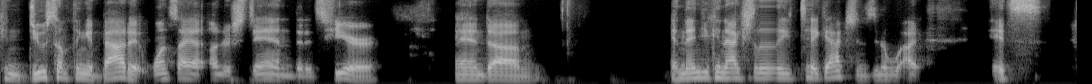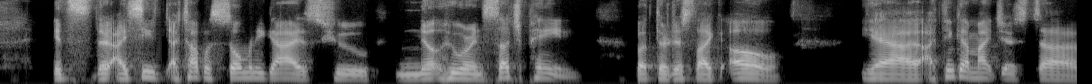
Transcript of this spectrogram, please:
can do something about it once I understand that it's here, and um, and then you can actually take actions. You know, I, it's it's there. I see. I talk with so many guys who know who are in such pain, but they're just like, oh, yeah, I think I might just uh,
